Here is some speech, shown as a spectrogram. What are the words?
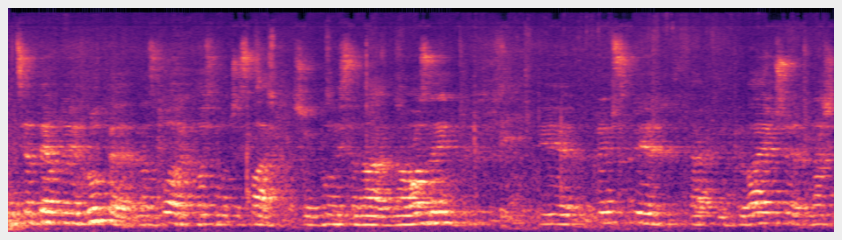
ініціативної групи на зборах 8 числа, що відбулися на, на озері. І, в принципі, так, відкриваючи наше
